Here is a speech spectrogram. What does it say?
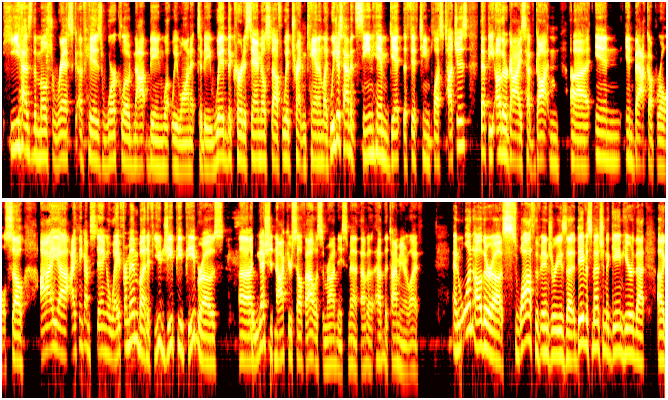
he has the most risk of his workload not being what we want it to be with the Curtis Samuel stuff, with Trenton Cannon. Like we just haven't seen him get the 15 plus touches that the other guys have gotten uh, in in backup roles. So I uh, I think I'm staying away from him. But if you GPP bros, uh, you guys should knock yourself out with some Rodney Smith. Have a have the time of your life. And one other uh, swath of injuries that Davis mentioned a game here that uh,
